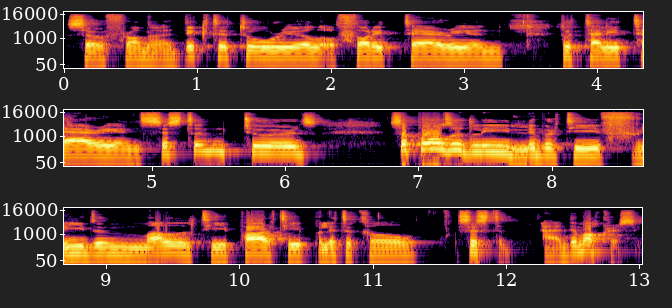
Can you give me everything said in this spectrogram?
so from a dictatorial, authoritarian, totalitarian system towards supposedly liberty, freedom, multi party political system, a democracy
